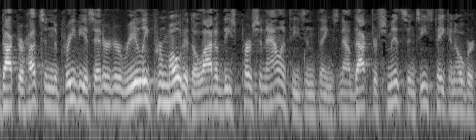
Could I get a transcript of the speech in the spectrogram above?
Dr. Hutson, the previous editor, really promoted a lot of these personalities and things. Now, Dr. Smith, since he's taken over,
